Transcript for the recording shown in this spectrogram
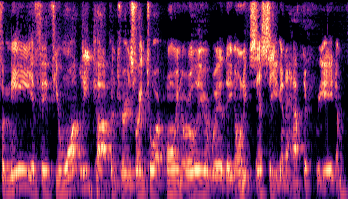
for me, if, if you want lead carpenters, right to our point earlier where they don't exist, so you're going to have to create them.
